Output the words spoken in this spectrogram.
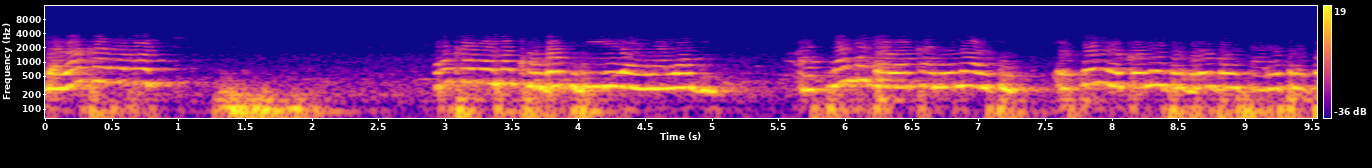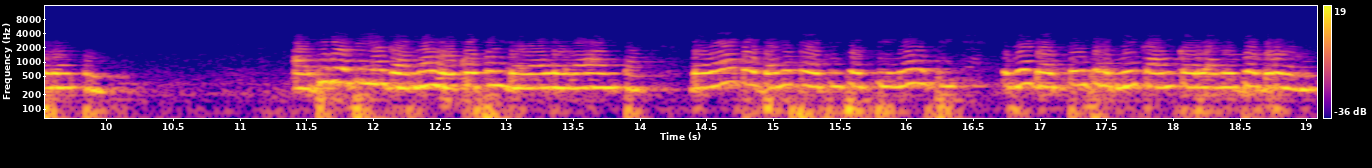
દવાખાનામાં દવાખાનામાં ખૂબ જ ભીડ રહેવા લાગી. આટલામાં દવાખાનું ન હતું, એટલે લોકોને જબરો બહુ સારો થતો હતો. આજુબાજુના ગામના લોકો પણ દવા લેવા આવતા. દવા બધાને પહોંચી શકતી ન હતી, એટલે ડૉક્ટર સાહેબને કામ કરવાનું ઝઘડવાનું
